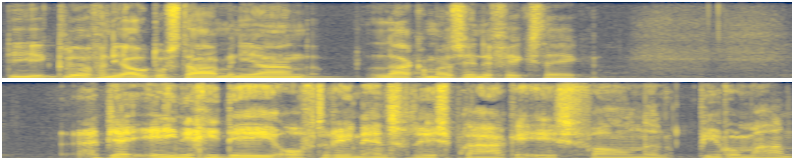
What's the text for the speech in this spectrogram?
die kleur van die auto staat me niet aan, laat ik hem maar eens in de fik steken. Heb jij enig idee of er in Enschede sprake is van een pyromaan?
